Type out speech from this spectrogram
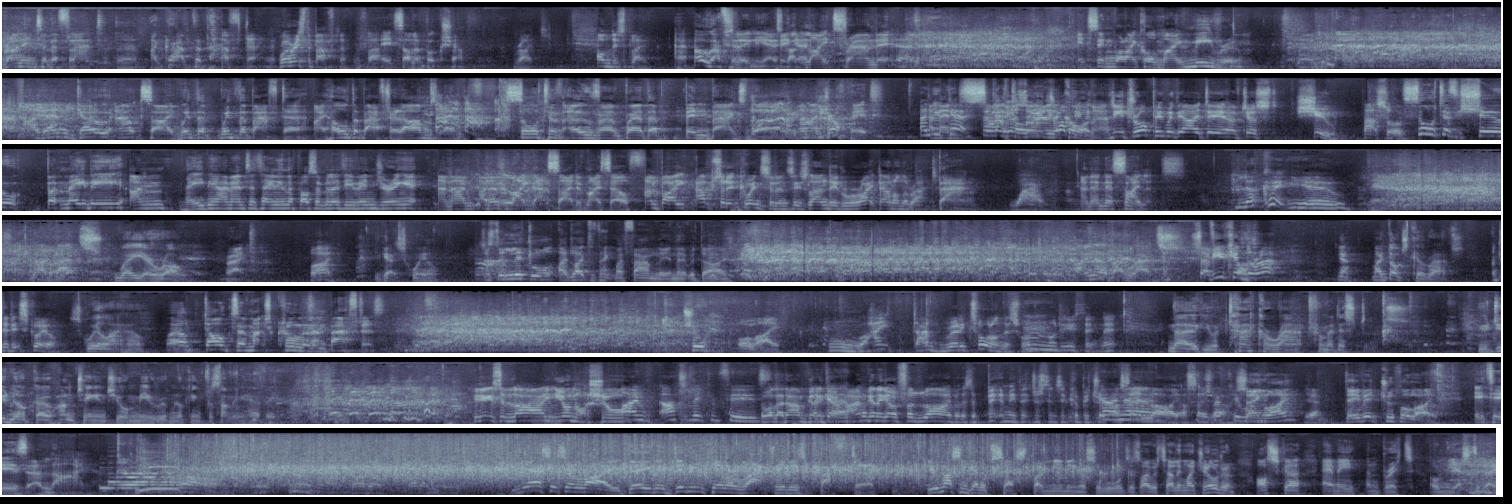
Yes, I, I run into the flat. I grab the BAFTA. Where is the BAFTA? The flat? It's on a bookshelf. Right. On display. Uh, oh, absolutely, yeah. It's got Big, uh, lights round it. and, you know, it's in what I call my me room. I then go outside with the with the BAFTA. I hold the BAFTA at arm's length, sort of over where the bin bags were, and I drop it. And you then get- scuttle So you around the drop it corner. with, do you drop it with the idea of just shoo? That sort of. Sort of shoo, but maybe I'm maybe I'm entertaining the possibility of injuring it, and I'm, I don't like that side of myself. And by absolute coincidence, it's landed right down on the rat. Bang! Wow. And then there's silence. Look at you. Yeah. Now that's where you're wrong. Right. Why? You get a squeal. Just a little, I'd like to thank my family, and then it would die. I know about rats. So have you killed a oh. rat? Yeah, my dogs killed rats. And did it squeal? Squeal like hell. Well, dogs are much crueler than BAFTAs. Truth or lie? Ooh, I, I'm really torn on this one. Hmm. What do you think, Nick? No, you attack a rat from a distance. You do not go hunting into your me room looking for something heavy. You think it's a lie? You're not sure. I'm utterly confused. Well, then I'm going to go. I'm going to go for lie, but there's a bit of me that just thinks it could be true. Yeah, I I'll say lie. I'll say It's a lie. one. Saying lie? Yeah. David, truth or lie? It is a lie. Yes, it's a lie. David didn't kill a rat with his BAFTA. You mustn't get obsessed by meaningless awards, as I was telling my children, Oscar, Emmy, and Brit, only yesterday.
